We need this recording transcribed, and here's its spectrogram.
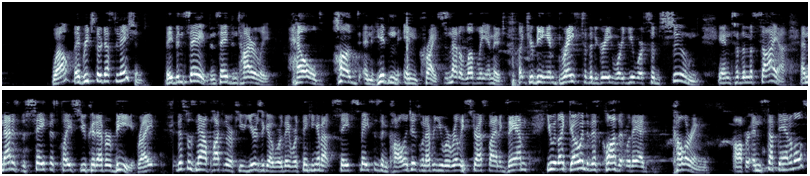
well, they've reached their destination. They've been saved and saved entirely held, hugged, and hidden in Christ. Isn't that a lovely image? Like you're being embraced to the degree where you were subsumed into the Messiah. And that is the safest place you could ever be, right? This was now popular a few years ago where they were thinking about safe spaces in colleges. Whenever you were really stressed by an exam, you would like go into this closet where they had coloring offer and stuffed animals.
